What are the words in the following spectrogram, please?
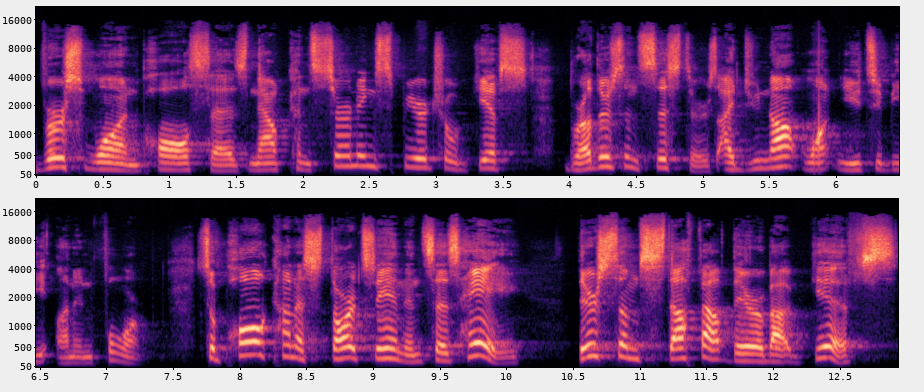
Verse 1, Paul says, Now concerning spiritual gifts, brothers and sisters, I do not want you to be uninformed. So Paul kind of starts in and says, Hey, there's some stuff out there about gifts.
